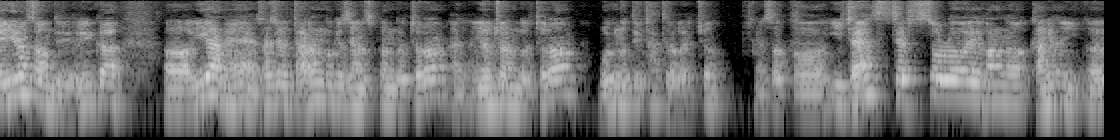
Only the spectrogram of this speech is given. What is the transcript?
네, 이런 사운드예요. 그러니까 어, 이 안에 사실 다른 곡에서 연습한 것처럼 아니, 연주한 것처럼 모든 것들이 다 들어가 있죠. 그래서 어, 이 자연 스텝 솔로의 강의는 어,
